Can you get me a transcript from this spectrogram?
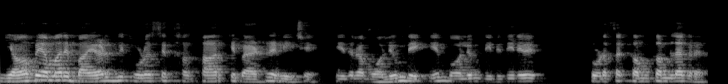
यहाँ पे हमारे बायर्स भी थोड़े से थक हार के बैठ रहे हैं नीचे। ये जरा वॉल्यूम देखिए। वॉल्यूम धीरे धीरे थोड़ा सा कम कम लग रहा है।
